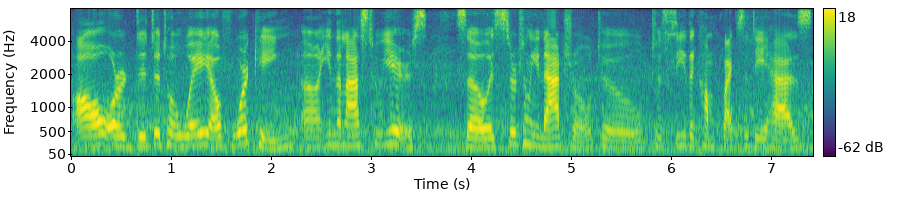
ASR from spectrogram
all our digital way of working uh, in the last two years. So it's certainly natural to, to see the complexity has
